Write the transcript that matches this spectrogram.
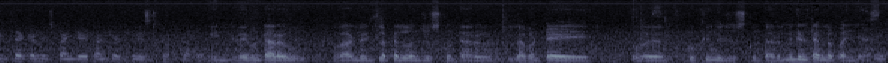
ఇంటి దగ్గర నుంచి పని చేయడానికి ఎక్కువ ఇష్టపడతారు ఇంటి దగ్గర ఉంటారు వాళ్ళు ఇంట్లో పిల్లల్ని చూసుకుంటారు లేకుంటే కుకింగ్ చూసుకుంటారు మిగిలిన టైంలో పని చేస్తారు.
